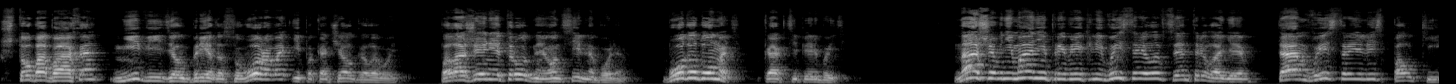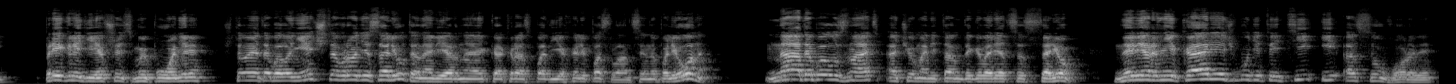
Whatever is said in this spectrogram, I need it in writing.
что Бабаха не видел бреда Суворова и покачал головой. Положение трудное, он сильно болен. Буду думать, как теперь быть. Наше внимание привлекли выстрелы в центре лагеря. Там выстроились полки. Приглядевшись, мы поняли, что это было нечто вроде салюта, наверное, как раз подъехали посланцы Наполеона. Надо бы узнать, о чем они там договорятся с царем. Наверняка речь будет идти и о Суворове.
